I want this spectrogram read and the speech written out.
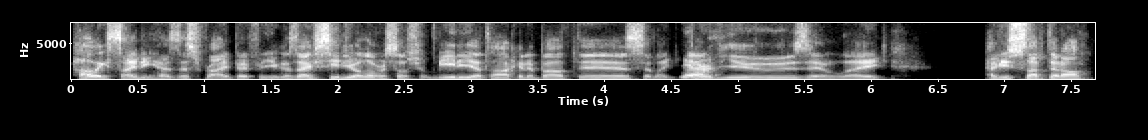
how exciting has this ride been for you? Because I've seen you all over social media talking about this and like Yeah. interviews and like, have you slept at all?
